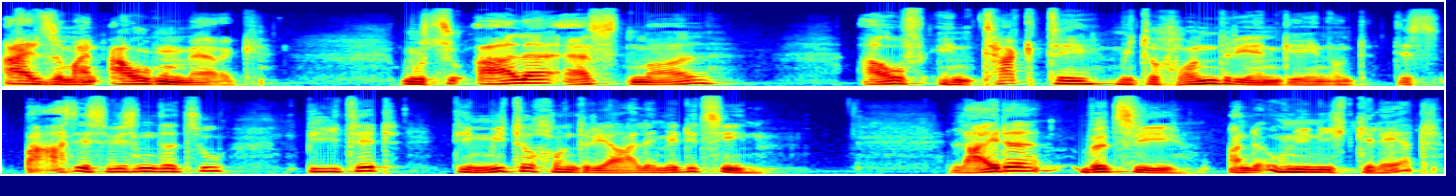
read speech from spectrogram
Also mein Augenmerk muss zuallererst mal auf intakte Mitochondrien gehen und das Basiswissen dazu bietet die mitochondriale Medizin. Leider wird sie an der Uni nicht gelehrt.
